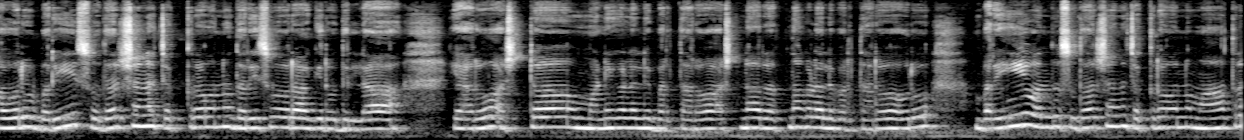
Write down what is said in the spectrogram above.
ಅವರು ಬರೀ ಸುದರ್ಶನ ಚಕ್ರವನ್ನು ಧರಿಸುವವರಾಗಿರುವುದಿಲ್ಲ. ಯಾರು ಅಷ್ಟ ಮಣಿಗಳಲ್ಲಿ ಬರ್ತಾರೋ, ಅಷ್ಟ ರತ್ನಗಳಲ್ಲಿ ಬರ್ತಾರೋ, ಅವರು ಬರೀ ಒಂದು ಸುದರ್ಶನ ಚಕ್ರವನ್ನು ಮಾತ್ರ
